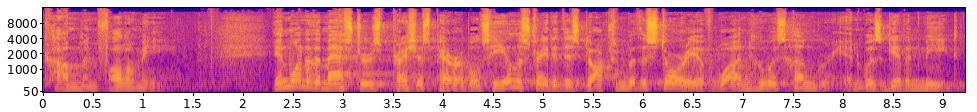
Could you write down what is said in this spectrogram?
Come and follow me. In one of the Master's precious parables, he illustrated this doctrine with the story of one who was hungry and was given meat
